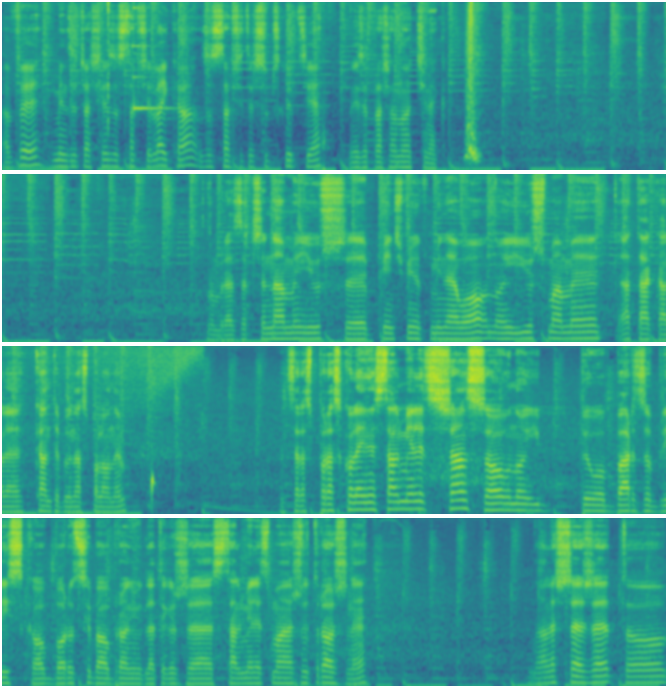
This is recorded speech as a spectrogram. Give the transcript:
A Wy w międzyczasie zostawcie lajka, zostawcie też subskrypcję, no i zapraszam na odcinek. Dobra, zaczynamy już, e, 5 minut minęło, no i już mamy atak, ale Kanty był na spalonym. Więc teraz po raz kolejny Stal Mielec z szansą, no i było bardzo blisko. Boruc chyba obronił, dlatego że Stal Mielec ma rzut rożny. No ale szczerze, to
